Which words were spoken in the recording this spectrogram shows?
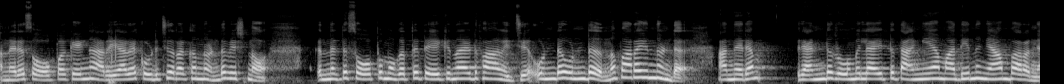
അന്നേരം സോപ്പൊക്കെ അങ്ങ് അറിയാതെ കുടിച്ചിറക്കുന്നുണ്ട് വിഷ്ണു. എന്നിട്ട് സോപ്പ് മുഖത്ത് തേക്കുന്നതായിട്ട് ഭാവിച്ച് ഉണ്ട് ഉണ്ട് എന്ന് പറയുന്നുണ്ട്. അന്നേരം രണ്ട് റൂമിലായിട്ട് തങ്ങിയാൽ മതി എന്ന് ഞാൻ പറഞ്ഞ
